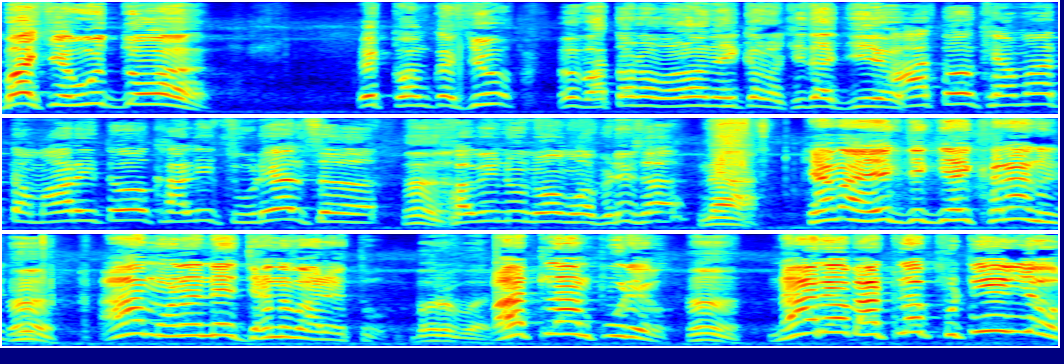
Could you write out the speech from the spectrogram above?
બસ એવું જ જો એક કામ કરજો વાતોનો વળો નહીં કરો સીધા જીએ આ તો ખેમા તમારી તો ખાલી ચુડેલ છે. હવીનું નામ હોભડ્યું છે? ના. ખેમા એક જગ્યાએ ખરા ને. આ માણસને જનવારે તો બરોબર. બાટલામ પૂર્યો. ના રે બાટલો ફૂટી ગયો.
